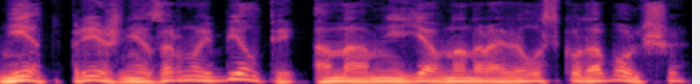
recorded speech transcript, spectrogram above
Нет, прежней озорной белкой она мне явно нравилась куда больше.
